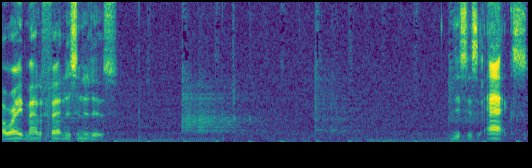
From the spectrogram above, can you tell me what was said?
All right, matter of fact, listen to this. This is Acts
